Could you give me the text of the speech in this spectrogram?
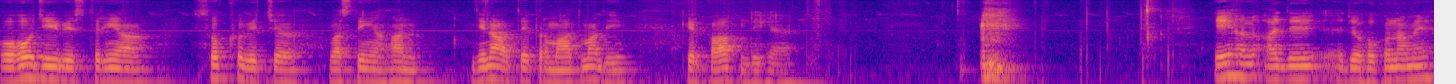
ਉਹ ਜੀਵ ਇਸਤਰੀਆਂ ਸੁਖ ਵਿੱਚ ਵਸਦੀਆਂ ਹਨ, ਜਿਨ੍ਹਾਂ ਉੱਤੇ ਪ੍ਰਮਾਤਮਾ ਦੀ ਕਿਰਪਾ ਹੁੰਦੀ ਹੈ। ਇਹ ਹਨ ਅੱਜ ਦੇ ਜੋ ਹੁਕਮਨਾਮੇ,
